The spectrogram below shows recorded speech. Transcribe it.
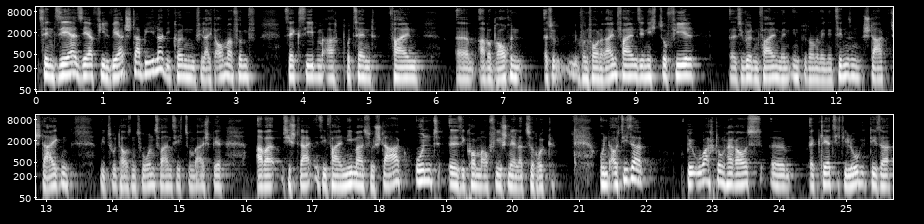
sind sehr, sehr viel wertstabiler. Die können vielleicht auch mal fünf, sechs, sieben, acht Prozent fallen, äh, aber brauchen, also von vornherein fallen sie nicht so viel. Äh, sie würden fallen, wenn, insbesondere wenn die Zinsen stark steigen, wie 2022 zum Beispiel aber sie, sie fallen niemals so stark und äh, sie kommen auch viel schneller zurück. Und aus dieser Beobachtung heraus äh, erklärt sich die Logik dieser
